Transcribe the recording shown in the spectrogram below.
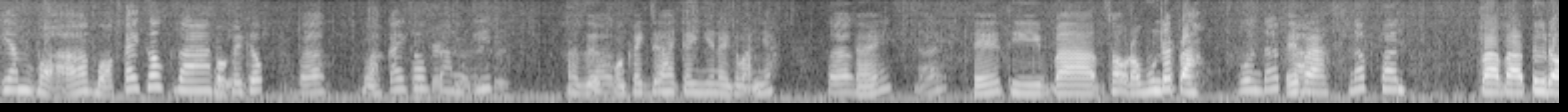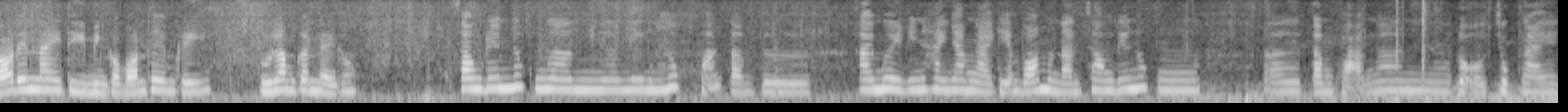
em bỏ bỏ cây gốc ra. bỏ cây gốc Vâng, bỏ cây gốc ra một ít. à, giữa Vâng. khoảng cách giữa hai cây như này các bạn nhé. Vâng, Đấy. đấy. Thế thì và sau đó vun đất vào. Vun đất Thế vào, và- nấp phân. Và và từ đó đến nay thì mình có bón thêm cái túi 5 cân này không? Xong đến lúc lúc khoảng tầm từ 20 đến 25 ngày thì em bón một lần xong đến lúc tầm khoảng ờ, độ chục ngày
